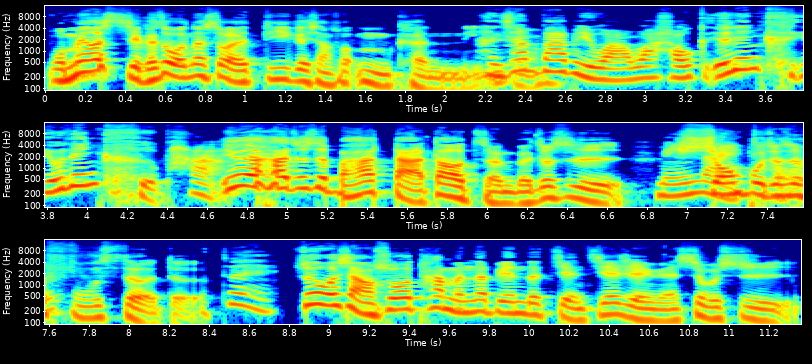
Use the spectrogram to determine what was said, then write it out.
我没有写，可是我那时候也第一个想说，嗯，肯尼很像芭比娃娃，好有点可有点可怕，因为他就是把它打到整个就是胸部就是肤色的，对，所以我想说他们那边的剪接人员是不是？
